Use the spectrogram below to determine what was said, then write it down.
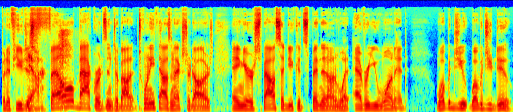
but if you just Yeah. fell backwards into about 20,000 extra dollars and your spouse said you could spend it on whatever you wanted what would you what would you do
